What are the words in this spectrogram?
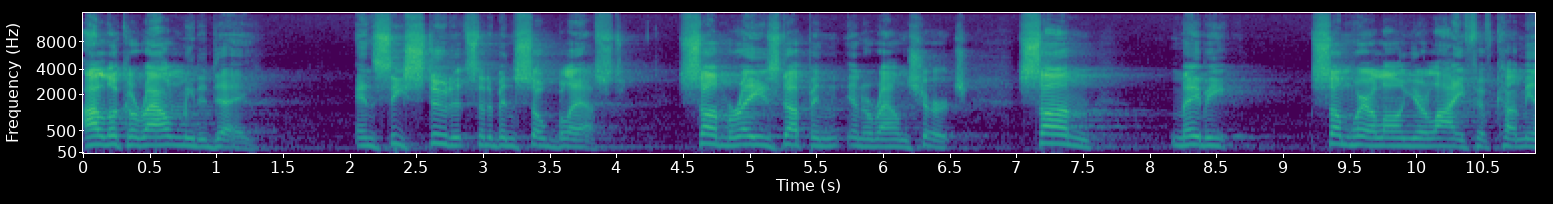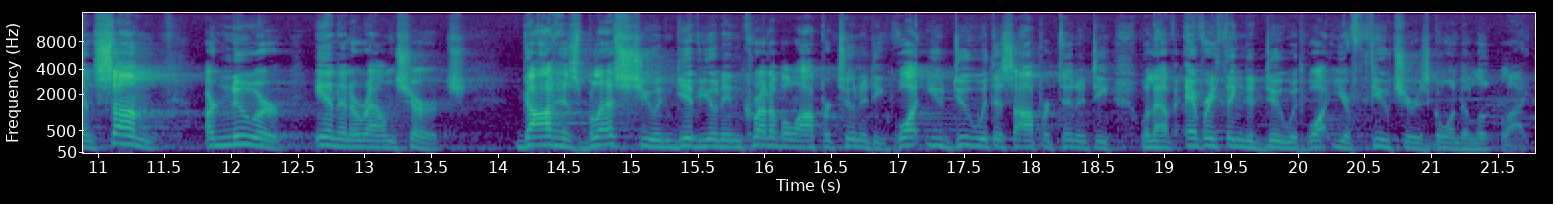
I look around me today and see students that have been so blessed. Some raised up in, in around church. Some maybe somewhere along your life have come in. Some are newer in and around church. God has blessed you and give you an incredible opportunity. What you do with this opportunity will have everything to do with what your future is going to look like.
